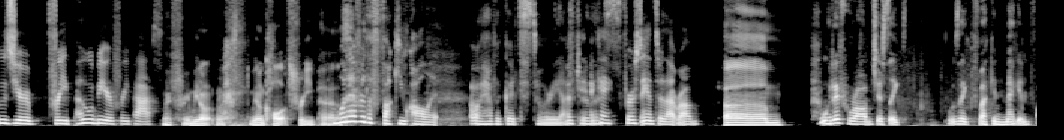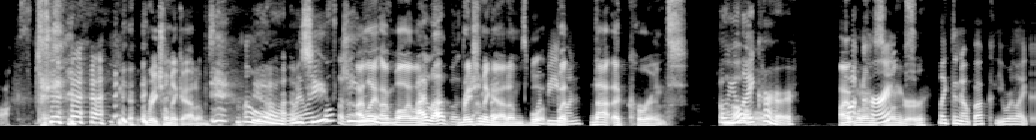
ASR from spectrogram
who's your free? Who would be your free pass? my free we don't we don't call it free pass. Whatever the fuck you call it. Oh, I have a good story after Okay, this. okay. First, answer that, Rob. Um, What if Rob just like was like fucking Megan Fox? Rachel McAdams. Oh, Yeah, I like she's both of cute. I like I, well I like I love both. Rachel McAdams, but, Would be but one. not a current. Oh, you like Oh. her? I, Not when I was current? younger, Like the Notebook, you were like,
